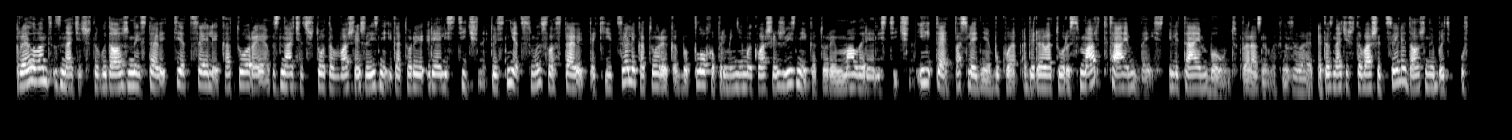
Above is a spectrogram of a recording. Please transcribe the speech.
Relevant значит, что вы должны ставить те цели, которые значат что-то в вашей жизни и которые реалистичны. То есть нет смысла ставить такие цели, которые как бы плохо применимы к вашей жизни и которые мало реалистичны. И Т, последняя буква аббревиатуры SMART, time-based или time-bound, по-разному их называют. Это значит, что ваши цели должны быть установлены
